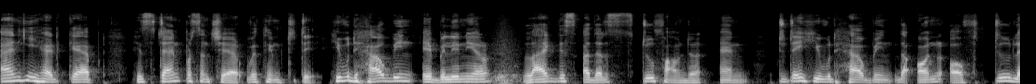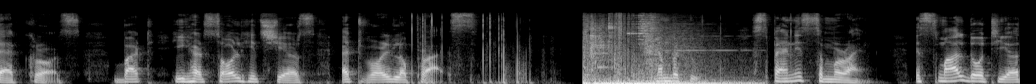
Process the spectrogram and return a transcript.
and he had kept his 10% share with him today. He would have been a billionaire like this other two founder and today he would have been the owner of 2 lakh crores but he had sold his shares at very low price. Number 2. Spanish submarine. A small dot here.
